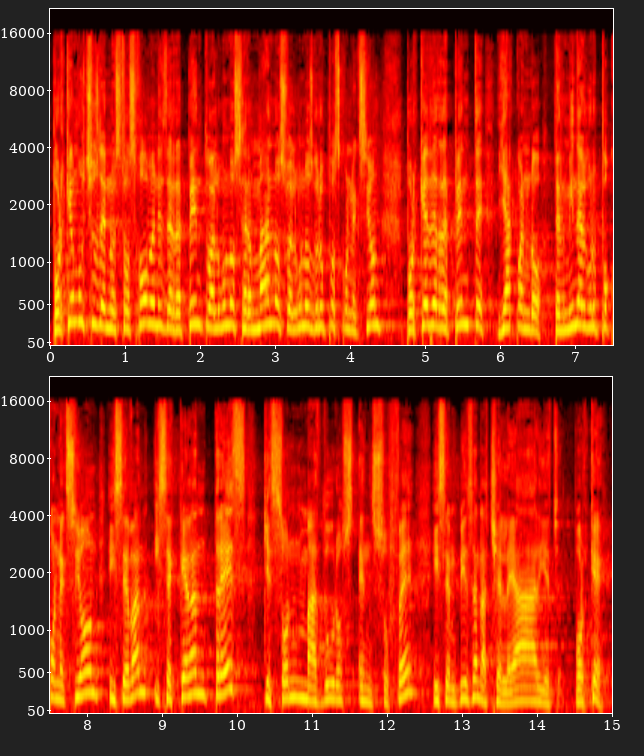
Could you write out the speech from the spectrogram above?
¿Por qué muchos de nuestros jóvenes de repente, o algunos hermanos o algunos grupos conexión, por qué de repente ya cuando termina el grupo conexión y se van y se quedan tres que son maduros en su fe y se empiezan a chelear y ¿por qué?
